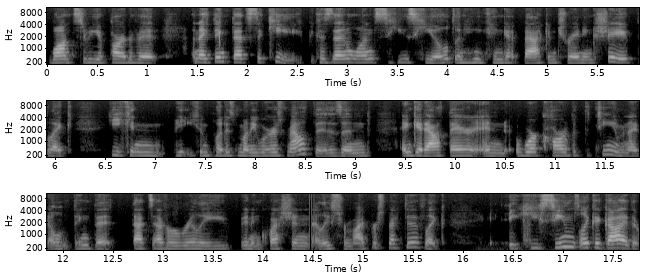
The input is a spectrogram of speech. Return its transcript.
wants to be a part of it. And I think that's the key because then once he's healed and he can get back in training shape, like he can he can put his money where his mouth is and and get out there and work hard with the team. And I don't think that that's ever really been in question, at least from my perspective. Like he seems like a guy that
